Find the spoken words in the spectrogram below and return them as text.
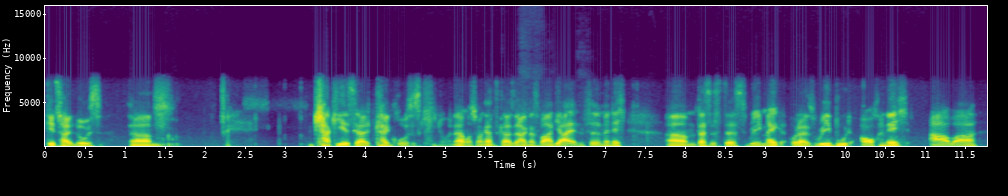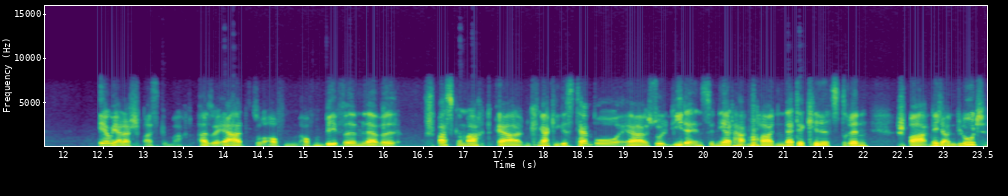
geht's halt los. Ähm, Chucky ist ja halt kein großes Kino, ne? muss man ganz klar sagen. Das waren die alten Filme nicht. Ähm, das ist das Remake oder das Reboot auch nicht, aber irgendwie hat er Spaß gemacht. Also er hat so auf, auf dem B-Film-Level Spaß gemacht. Er hat ein knackiges Tempo, er ist solide inszeniert, hat ein paar nette Kills drin, spart nicht an Blut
